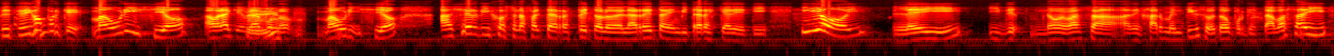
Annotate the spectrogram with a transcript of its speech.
Te, digo por qué. Mauricio, ahora que hablamos, Mauricio, ayer dijo es una falta de respeto lo de la reta de invitar a Schiaretti. Y hoy leí, y no me vas a, a dejar mentir, sobre todo porque estabas ahí,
